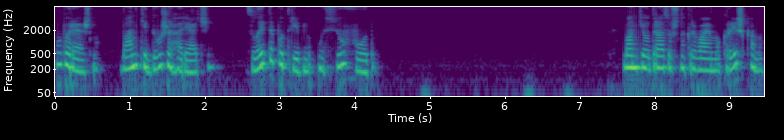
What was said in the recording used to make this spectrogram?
Обережно, банки дуже гарячі. Злити потрібно усю воду. Банки одразу ж накриваємо кришками,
